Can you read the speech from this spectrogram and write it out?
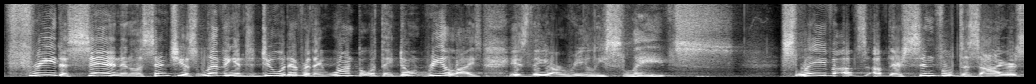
free to sin and licentious living and to do whatever they want. But what they don't realize is they are really slaves slave of, of their sinful desires,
